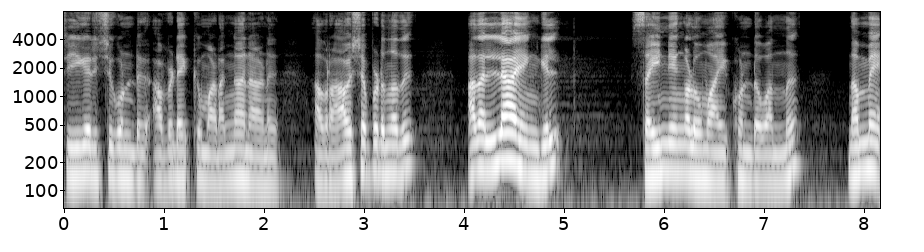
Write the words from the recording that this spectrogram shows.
സ്വീകരിച്ചുകൊണ്ട് അവിടേക്ക് മടങ്ങാനാണ് അവർ ആവശ്യപ്പെടുന്നത്. അതല്ല എങ്കിൽ സൈന്യങ്ങളുമായി കൊണ്ടുവന്ന് നമ്മെ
